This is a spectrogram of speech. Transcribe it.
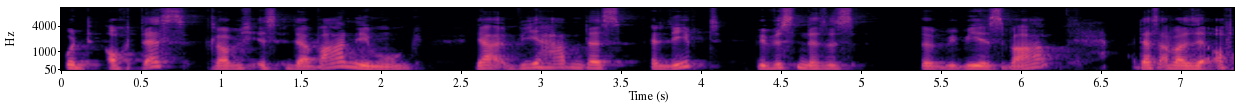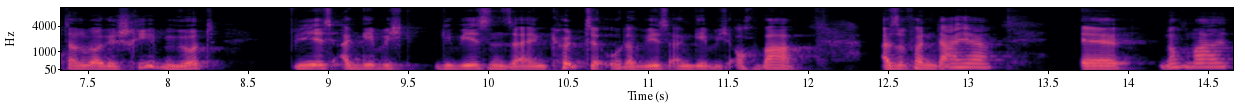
Und auch das, glaube ich, ist in der Wahrnehmung. Ja, wir haben das erlebt, wir wissen, dass es, wie, wie es war, dass aber sehr oft darüber geschrieben wird, wie es angeblich gewesen sein könnte oder wie es angeblich auch war. Also von daher, äh, nochmal,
